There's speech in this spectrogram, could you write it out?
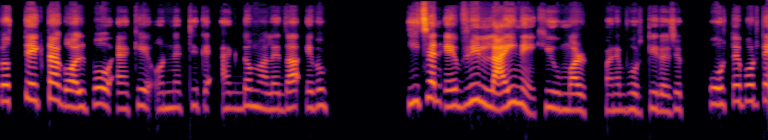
প্রত্যেকটা গল্প একে অন্যের থেকে একদম আলাদা এবং ইচ অ্যান্ড এভরি লাইনে হিউমার মানে ভর্তি রয়েছে। পড়তে, পড়তে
